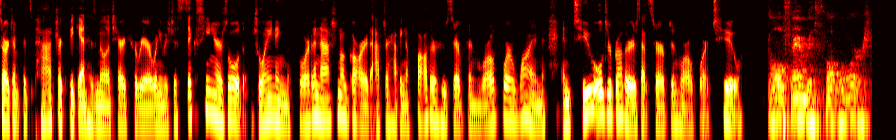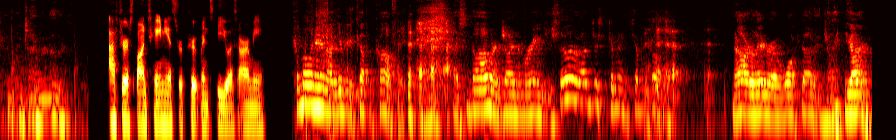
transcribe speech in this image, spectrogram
Sergeant Fitzpatrick began his military career when he was just 16 years old, joining the Florida National Guard after having a father who served in World War I and two older brothers that served in World War II. The whole family fought wars at one time or another. After a spontaneous recruitment to the U.S. Army, Come on in, I'll give you a cup of coffee. I said, No, I want to join the Marines. He said, Oh, I'll just come in, a cup of coffee. An hour later, I walked out and joined the Army.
